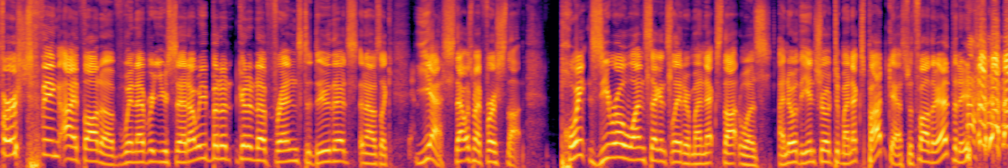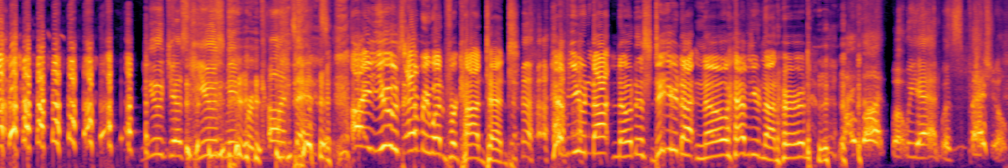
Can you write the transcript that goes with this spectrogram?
first thing I thought of whenever you said, "Are we good good enough friends to do this?" and I was like, "Yes." That was my first thought. Point zero one seconds later, my next thought was, "I know the intro to my next podcast with Father Anthony." You just use me for content. I use everyone for content. Have you not noticed? Do you not know? Have you not heard? I thought what we had was special.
